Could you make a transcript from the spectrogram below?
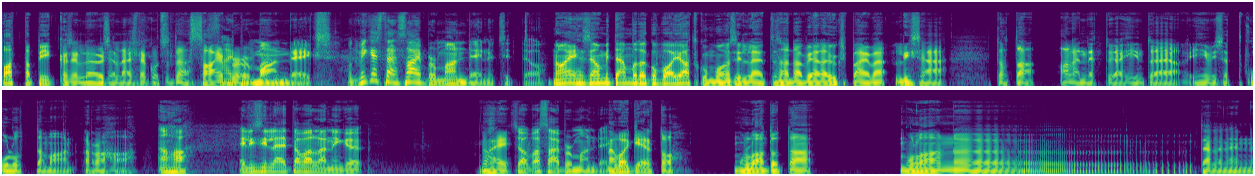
Vatta pikkasen löysällä ja sitä kutsutaan Cyber, Cyber Cyber Monday. Mondayksi. Mutta mikä tämä Cyber Monday nyt sitten on? No eihän se ole mitään muuta kuin vaan jatkumoa sille, että saadaan vielä yksi päivä lisää tota, alennettuja hintoja ja ihmiset kuluttamaan rahaa. Aha. Eli sillä ei tavallaan niinkö, No hei, se on vaan Cyber Monday. mä voin kertoa. Mulla on tota, mulla on öö, tällainen,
